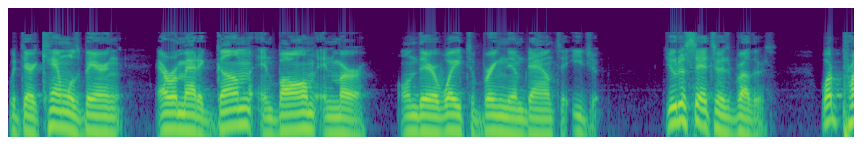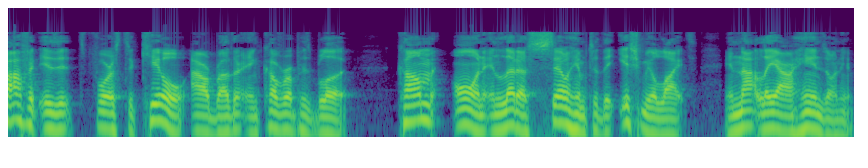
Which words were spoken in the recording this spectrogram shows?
with their camels bearing aromatic gum and balm and myrrh on their way to bring them down to Egypt. Judah said to his brothers, What profit is it for us to kill our brother and cover up his blood? Come on and let us sell him to the Ishmaelites and not lay our hands on him,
